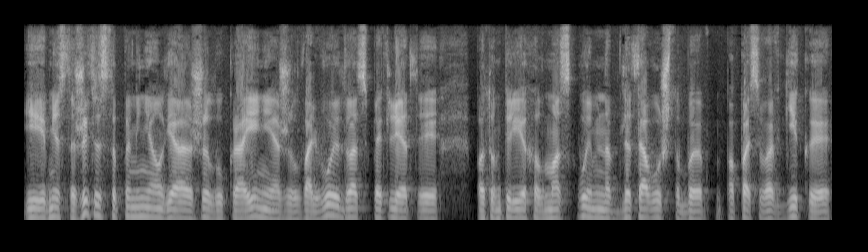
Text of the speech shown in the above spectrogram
и место жительства поменял. Я жил в Украине, я жил во Львове 25 лет, и потом переехал в Москву именно для того, чтобы попасть в Авгик и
